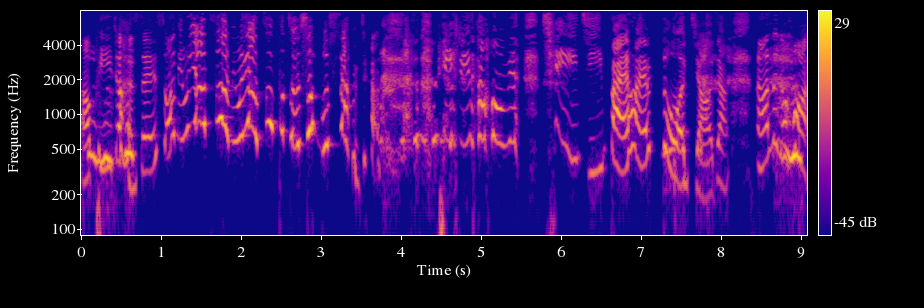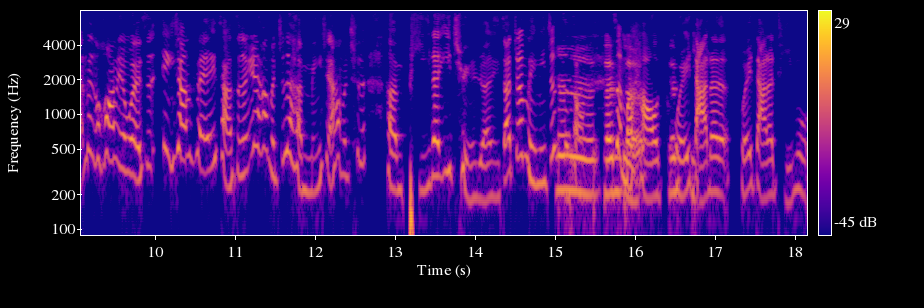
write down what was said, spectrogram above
然后 P D 就很生气说你们要做，你们要做，不准说不上这样，P D 到后面气急败坏要跺脚这样，然后那个画那个画面我也是印象非常深，因为他们就是很明显，他们就是很皮的一群人，你知道，就明明就这种。这么好回答。的回答的题目，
